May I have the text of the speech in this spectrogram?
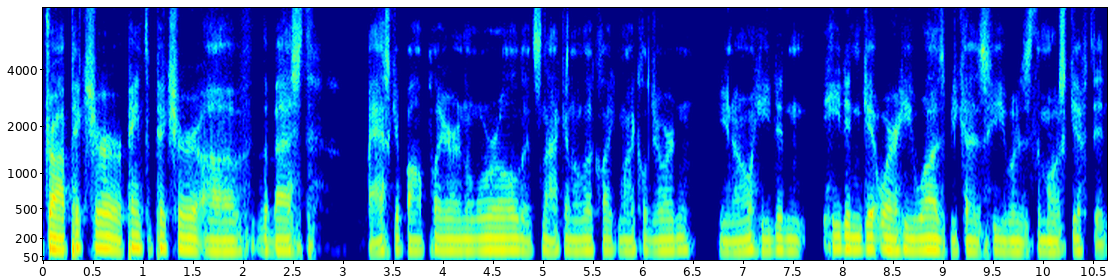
draw a picture or paint the picture of the best basketball player in the world it's not going to look like michael jordan you know he didn't he didn't get where he was because he was the most gifted.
